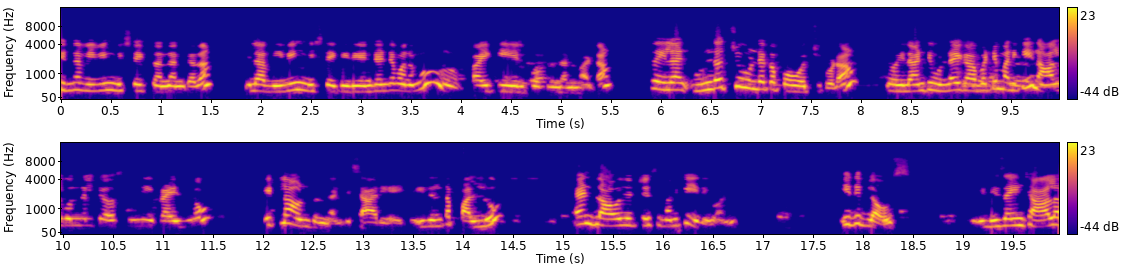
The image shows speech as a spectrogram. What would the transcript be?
చిన్న వివింగ్ మిస్టేక్స్ అన్నాను కదా? ఇలా వివింగ్ మిస్టేక్ ఇది ఏంటంటే మనము పైకి వెళ్ళిపోతుంది అనమాట సో ఇలా ఉండొచ్చు ఉండకపోవచ్చు కూడా సో ఇలాంటివి ఉన్నాయి కాబట్టి మనకి నాలుగు వందలకి వస్తుంది ఈ ప్రైస్లో. ఇట్లా ఉంటుందండి శారీ అయితే. ఇదంతా పళ్ళు అండ్ బ్లౌజ్ వచ్చేసి మనకి ఇదిగోండి ఇది బ్లౌజ్ ఈ డిజైన్ చాలా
